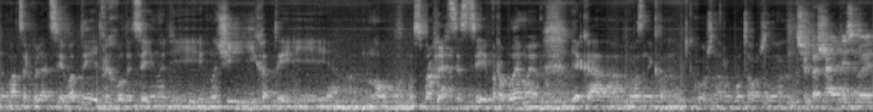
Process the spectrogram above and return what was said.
нема циркуляції води, приходиться іноді і вночі їхати і ну справлятися з цією проблемою, яка возникла. Кожна робота важлива. Чи пишаєтесь ви?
